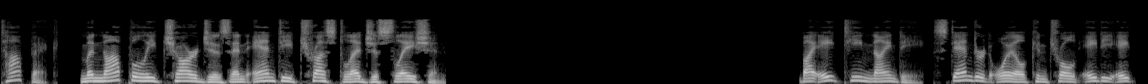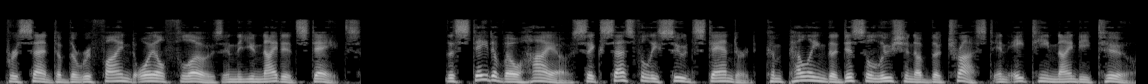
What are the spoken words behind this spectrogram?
Topic: Monopoly charges and anti-trust legislation By 1890, Standard Oil controlled 88% of the refined oil flows in the United States. The state of Ohio successfully sued Standard, compelling the dissolution of the trust in 1892.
